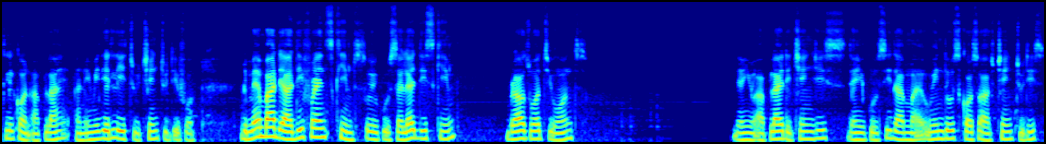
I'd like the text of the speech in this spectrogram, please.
Click on apply and immediately it will change to default. Remember there are different schemes. So you could select this scheme. Browse what you want then you apply the changes. Then you could see that my windows cursor has changed to this.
